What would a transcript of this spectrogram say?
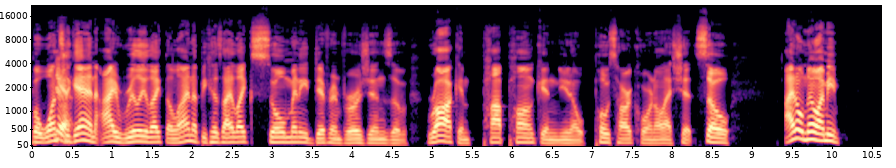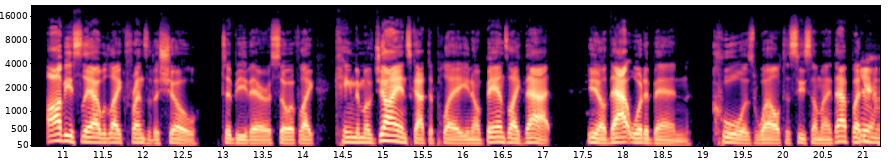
but once Yeah. again, I really like the lineup because I like so many different versions of rock and pop punk and, you know, post-hardcore and all that shit. So, I don't know. I mean, obviously I would like friends of the show to be there. So if like Kingdom of Giants got to play, you know, bands like that, you know, that would have been cool as well to see something like that. But yeah.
